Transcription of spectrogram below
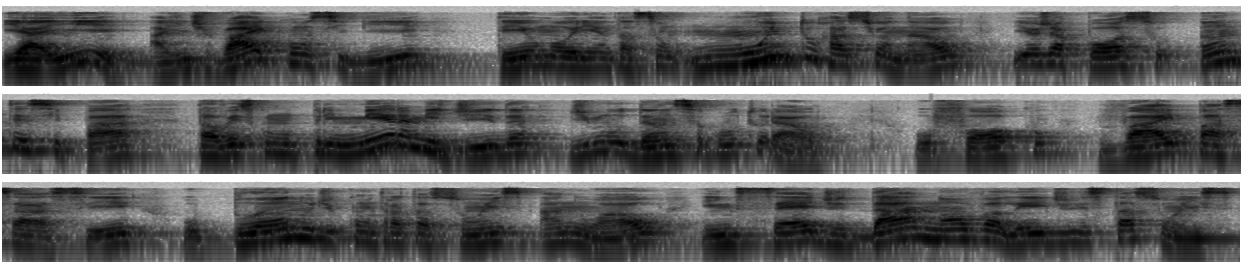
E aí a gente vai conseguir ter uma orientação muito racional e eu já posso antecipar, talvez como primeira medida de mudança cultural. O foco vai passar a ser o plano de contratações anual em sede da nova lei de licitações,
